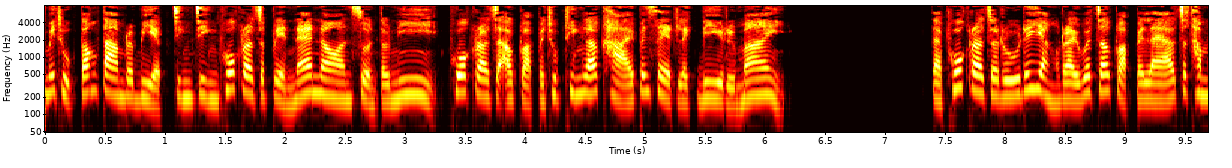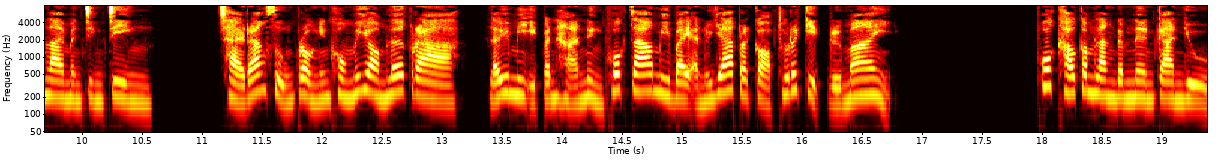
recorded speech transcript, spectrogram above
ไม่ถูกต้องตามระเบียบจริง ๆ พวกเราจะเปลี่ยนแน่นอน ส่วนตัวนี้ พวกเราจะเอากลับไปทุบทิ้งแล้วขายเป็นเศษเหล็กดีหรือไม่ แต่พวกเราจะรู้ได้อย่างไรว่าเจ้ากลับไปแล้วจะทำลายมันจริง ๆ ชายร่างสูงโปร่งยังคงไม่ยอมเลิกรา แล้วยังมีอีกปัญหาหนึ่งพวกเจ้ามีใบอนุญาตประกอบธุรกิจหรือไม่ พวกเขากำลังดำเนินการอยู่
